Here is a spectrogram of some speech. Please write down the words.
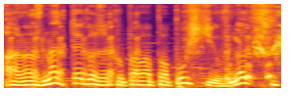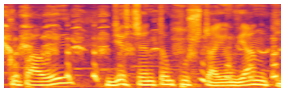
A na znak tego, że kupała popuścił, w noc kupały dziewczętom puszczają wianki.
